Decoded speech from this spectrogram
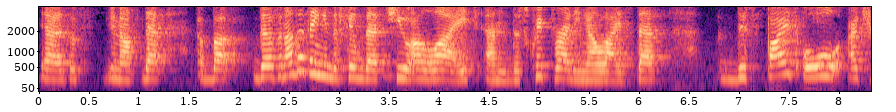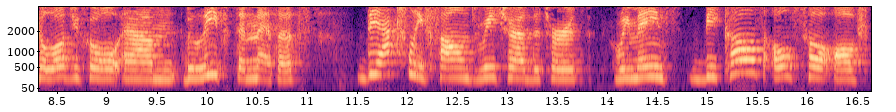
Yeah, that's you know that but there's another thing in the film that you highlight and the script writing highlights that despite all archaeological um, beliefs and methods, they actually found Richard III remains because also of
